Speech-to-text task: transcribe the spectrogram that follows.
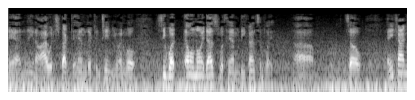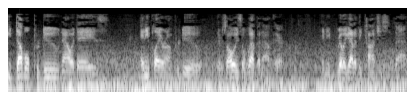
and you know I would expect to him to continue, and we'll see what Illinois does with him defensively. Um, so, anytime you double Purdue nowadays, any player on Purdue, there's always a weapon out there, and you've really got to be conscious of that.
